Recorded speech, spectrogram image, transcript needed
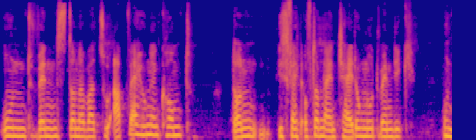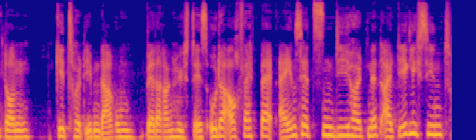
Und wenn es dann aber zu Abweichungen kommt, dann ist vielleicht oft einmal eine Entscheidung notwendig und dann geht es halt eben darum, wer der Ranghöchste ist. Oder auch vielleicht bei Einsätzen, die halt nicht alltäglich sind,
